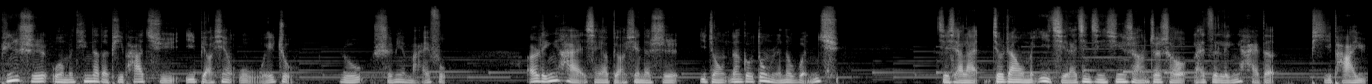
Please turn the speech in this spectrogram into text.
平时我们听到的琵琶曲以表现舞为主，如《十面埋伏》，而林海想要表现的是一种能够动人的文曲。接下来就让我们一起来静静欣赏这首来自林海的《琵琶语》。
